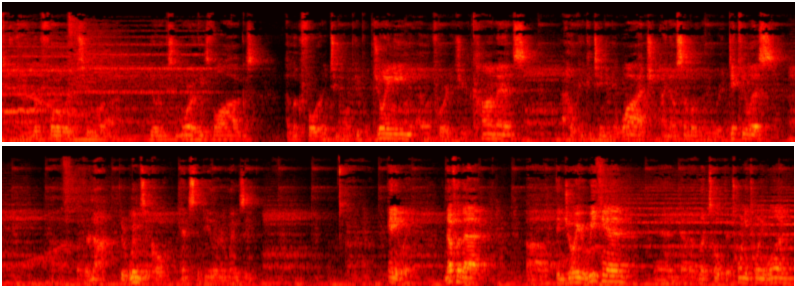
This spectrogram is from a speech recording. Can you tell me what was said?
And I look forward to uh, doing some more of these vlogs. I look forward to more people joining. I look forward to your comments. I hope you continue to watch. I know some of them are ridiculous but they're not. They're whimsical, hence the dealer in whimsy. Anyway, enough of that. Uh, enjoy your weekend, and uh, let's hope that 2021,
